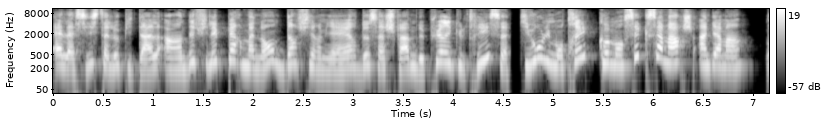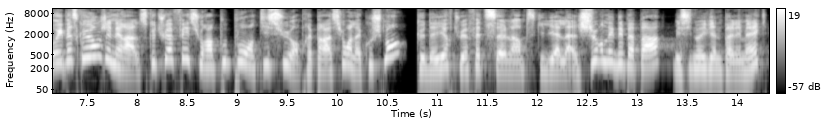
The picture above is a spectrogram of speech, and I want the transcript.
elle assiste à l'hôpital à un défilé permanent d'infirmières, de sages-femmes, de puéricultrices qui vont lui montrer comment c'est que ça marche, un gamin. Oui, parce que en général, ce que tu as fait sur un poupon en tissu en préparation à l'accouchement, que d'ailleurs tu as fait seul, hein, parce qu'il y a la journée des papas, mais sinon ils viennent pas les mecs,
